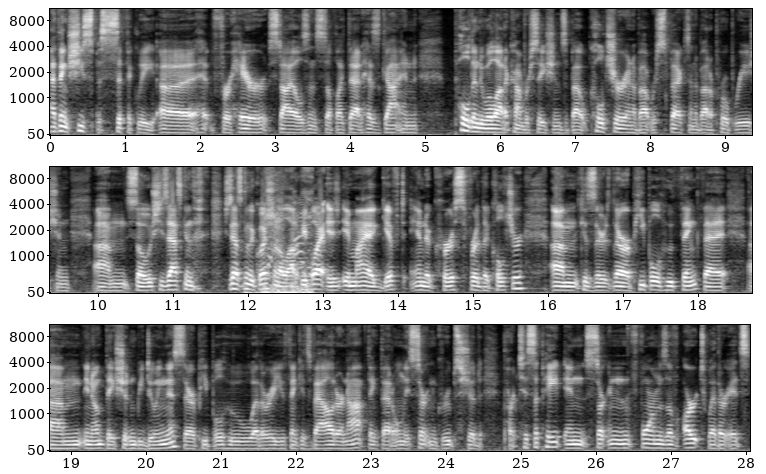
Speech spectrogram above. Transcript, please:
I think she specifically uh, for hairstyles and stuff like that has gotten pulled into a lot of conversations about culture and about respect and about appropriation. Um, so she's asking she's asking the question. A lot of people are: is, Am I a gift and a curse for the culture? Because um, there are people who think that um, you know they shouldn't be doing this. There are people who, whether you think it's valid or not, think that only certain groups should participate in certain forms of art, whether it's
